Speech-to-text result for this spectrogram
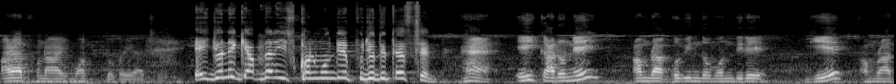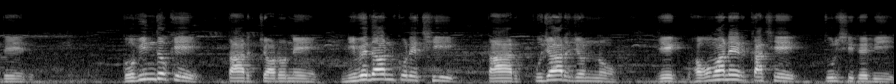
আরাধনায় মত্ত হয়ে আছে। এই জন্যে কি আপনারা ইস্কন মন্দিরে পুজো দিতে এসছেন? হ্যাঁ এই কারণেই আমরা গোবিন্দ মন্দিরে গিয়ে আমাদের গোবিন্দকে তার চরণে নিবেদন করেছি তার পূজার জন্য যে ভগবানের কাছে তুলসী দেবী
